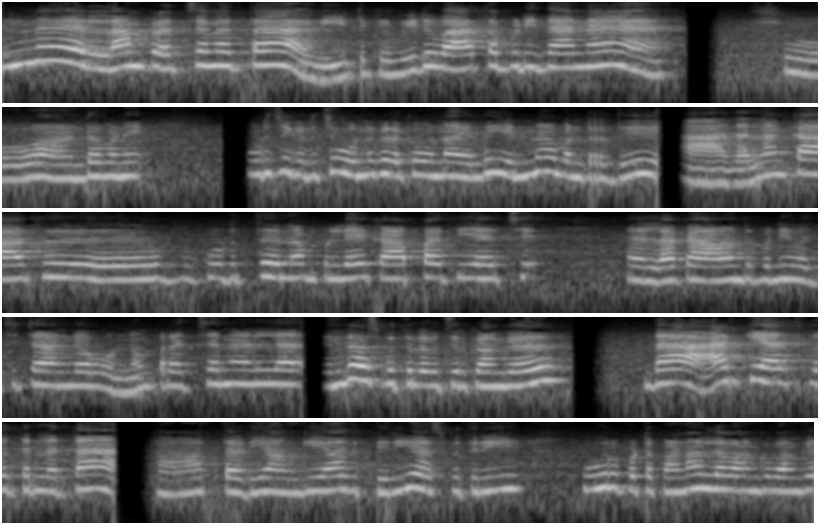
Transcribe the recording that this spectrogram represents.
என்ன எல்லாம் பிரச்சனை தான் வீட்டுக்கு வீடு வாசப்படி தானே ஸோ ஆண்டவனே. குடிச்சு கிடிச்சு ஒன்று கிடக்க ஒன்றா இருந்து என்ன பண்ணுறது அதெல்லாம் காசு. கொடுத்து எல்லாம் பிள்ளைய காப்பாற்றியாச்சு எல்லாம் காவந்து பண்ணி வச்சுட்டாங்க. ஒன்றும் பிரச்சனை இல்லை. எந்த ஆஸ்பத்திரியில் வச்சுருக்காங்க? இந்த ஆர்கே ஆஸ்பத்திரியில் தான். ஆத்தாடி அங்கேயாவது பெரிய ஆஸ்பத்திரி. ஊருப்பட்ட பணம் இல்லை வாங்குவாங்க.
